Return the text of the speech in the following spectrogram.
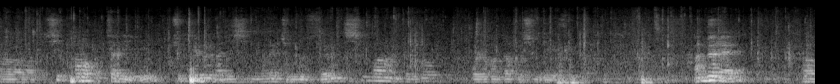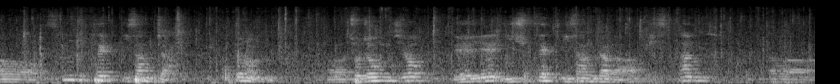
어, 18억짜리 주택을 가지신 분의 종부세는 10만 원 정도 올라간다 보시면 되겠습니다. 반면에 어, 3주택 이상자 또는 어, 조정 지역 내의 2주택 이상자가 비슷한 어,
